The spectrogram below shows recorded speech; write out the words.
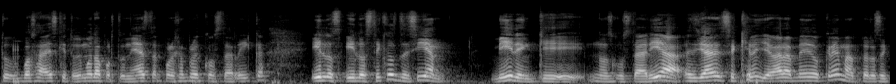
Eh, tú, vos sabes que tuvimos la oportunidad de estar, por ejemplo, en Costa Rica y los, y los ticos decían, miren, que nos gustaría, ya se quieren llevar a medio crema, pero se-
